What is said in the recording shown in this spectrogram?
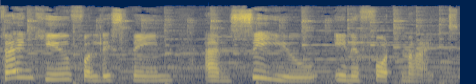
Thank you for listening and see you in a fortnight.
